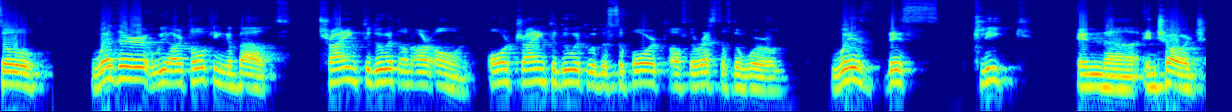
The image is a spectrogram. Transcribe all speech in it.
So, whether we are talking about trying to do it on our own or trying to do it with the support of the rest of the world, with this clique in, uh, in charge,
